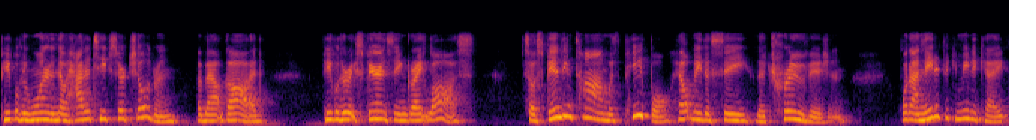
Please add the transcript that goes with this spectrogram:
people who wanted to know how to teach their children about God, people who are experiencing great loss. So, spending time with people helped me to see the true vision what I needed to communicate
